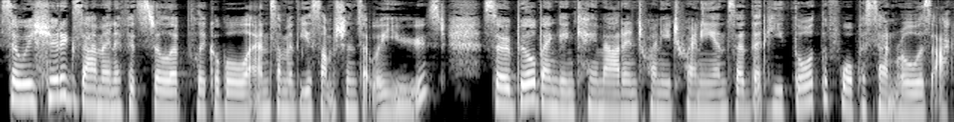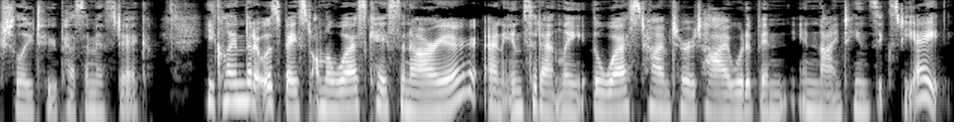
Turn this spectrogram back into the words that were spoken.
So we should examine if it's still applicable and some of the assumptions that were used. So Bill Bengen came out in 2020 and said that he thought the 4% rule was actually too pessimistic. He claimed that it was based on the worst case scenario and incidentally, the worst time to retire would have been in 1968.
